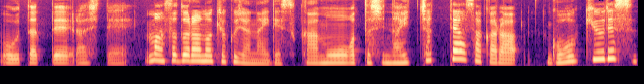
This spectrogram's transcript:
を歌ってらしてまあ朝ドラの曲じゃないですか。もう私泣いちゃって朝から号泣です。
